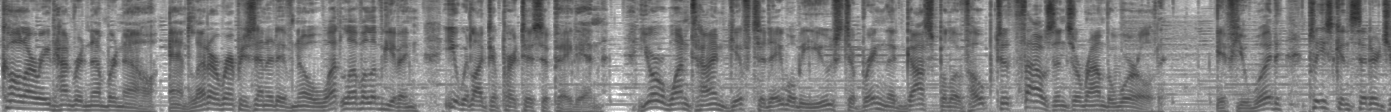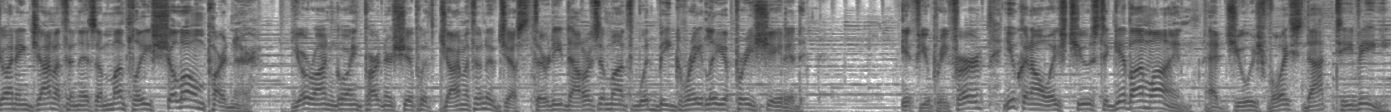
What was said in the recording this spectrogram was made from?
Call our 800 number now and let our representative know what level of giving you would like to participate in. Your one time gift today will be used to bring the gospel of hope to thousands around the world. If you would, please consider joining Jonathan as a monthly Shalom partner. Your ongoing partnership with Jonathan of just $30 a month would be greatly appreciated. If you prefer, you can always choose to give online at jewishvoice.tv.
